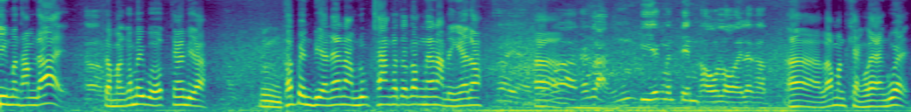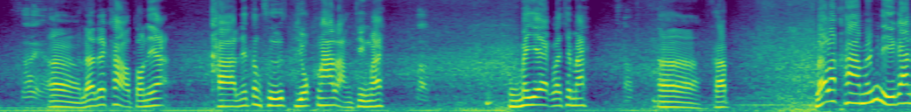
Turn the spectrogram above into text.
ริง ๆ มันทำได้ ครับแต่มันก็ไม่เวิร์กใช่ไหมเบียร์อืมถ้าเป็นเบียร์แนะนำลูกช่างก็จะต้องแนะนำอย่างเงี้ยเนาะ ใช่ครับเพอ่า ราะว่าข้างหลัง BX มันเต็มเพาลอยแล้วครับ อ่าแล้วมันแข็งแรงด้วยใช่ครับ อ่าแล้วได้ข่าวตอนเนี้ยคานนี่ต้องซื้อยกหน้าหลังจริงไหมครับ ไม่แยกแล้วใช่ไหมครับ เออครับ แล้วราคามันไม่หนีกัน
